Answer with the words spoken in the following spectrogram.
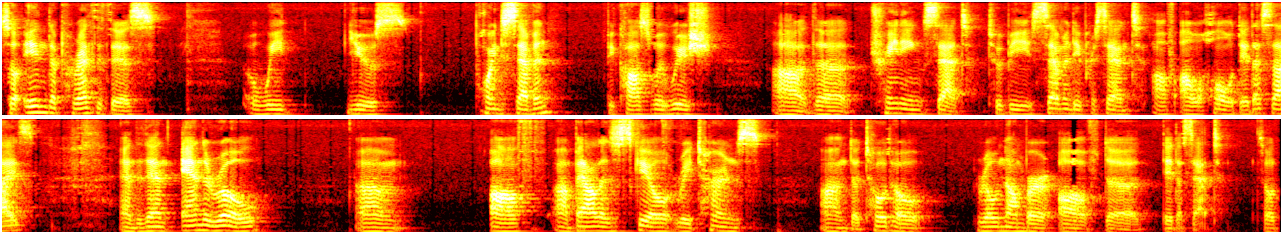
So in the parenthesis, we use 0.7 because we wish uh, the training set to be 70% of our whole data size. And then n row um, of uh, balance scale returns um, the total row number of the data set. So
